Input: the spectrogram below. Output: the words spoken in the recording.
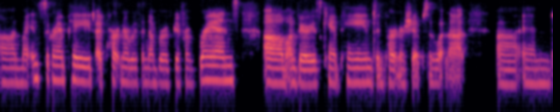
on my Instagram page, I partner with a number of different brands um, on various campaigns and partnerships and whatnot. Uh, and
